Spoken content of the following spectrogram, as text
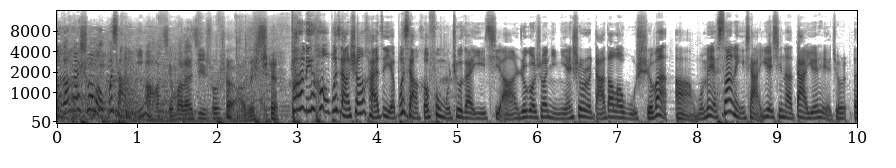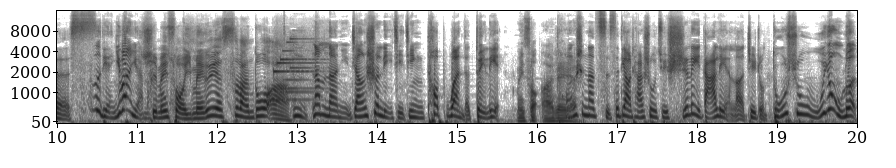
我刚才说了，我不想理你。啊，行吧，来继续说事儿啊，这是八零后不想生孩子，也不想和父母住在一起啊。如果说你年收入达到了五十万啊，我们也算了一下，月薪呢大约也就呃四点一万元吧。是没错，每个月四万多啊。嗯，那么呢，你将顺利挤进 Top One 的队列。没错啊，这同时呢，此次调查数据实力打脸了这种读书无用论。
